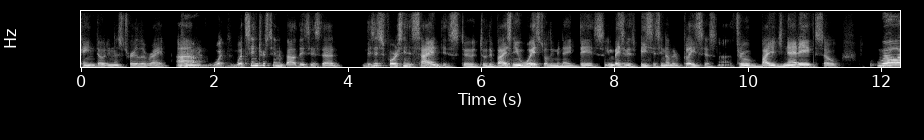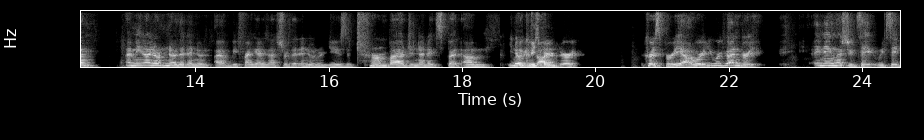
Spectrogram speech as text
cane toad in Australia, right? Um, yeah. What What's interesting about this is that this is forcing scientists to, to devise new ways to eliminate these invasive species in other places uh, through biogenetics. So, well, I'm, I mean, I don't know that anyone, I'll be frank, I'm not sure that anyone would use the term biogenetics, but, um, you know, well, we've CRISPR? gotten very, CRISPR, yeah, we're, we've gotten very, in English, you'd say, we'd say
